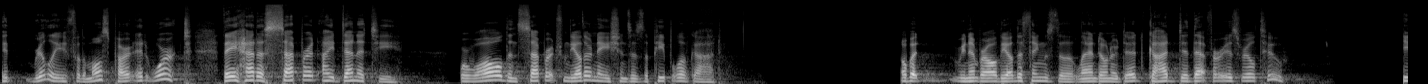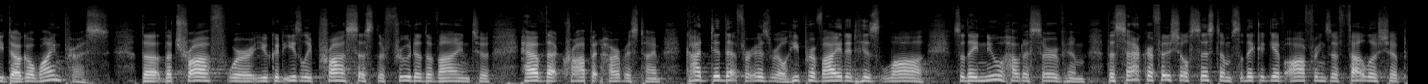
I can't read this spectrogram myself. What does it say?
it really, for the most part, it worked. They had a separate identity, were walled and separate from the other nations as the people of God. Oh, but remember all the other things the landowner did? God did that for Israel too. He dug a wine press, the, the trough where you could easily process the fruit of the vine to have that crop at harvest time. God did that for Israel. He provided His law so they knew how to serve Him, the sacrificial system so they could give offerings of fellowship,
